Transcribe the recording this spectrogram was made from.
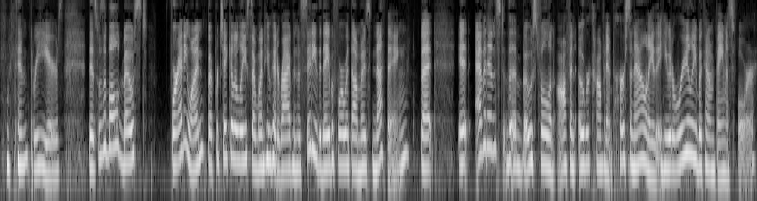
within three years. This was a bold boast for anyone, but particularly someone who had arrived in the city the day before with almost nothing. But it evidenced the boastful and often overconfident personality that he would really become famous for.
